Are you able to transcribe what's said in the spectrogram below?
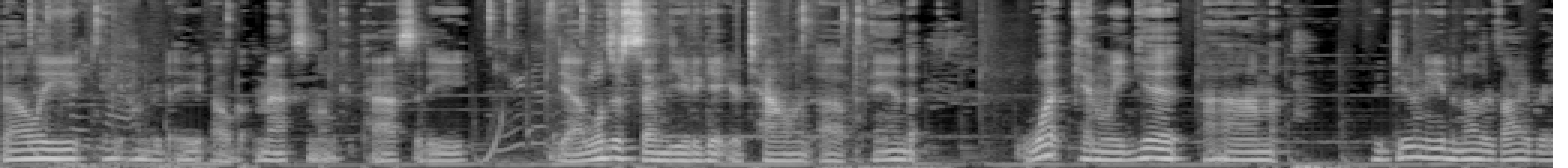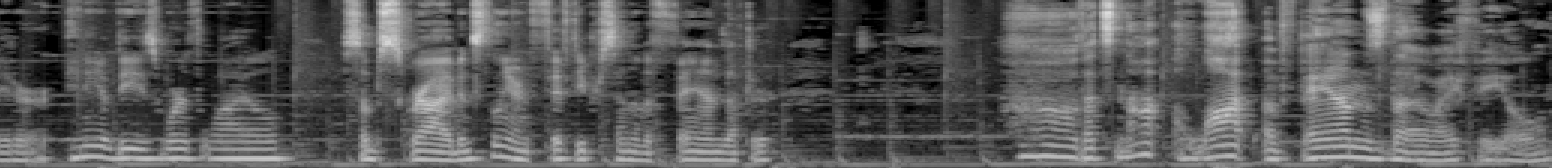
Beli, 808, oh, but maximum capacity. Yeah, we'll just send you to get your talent up. And what can we get? Um, we do need another vibrator. Any of these worthwhile? Subscribe. Instantly earn 50% of the fans after... Oh, that's not a lot of fans though, I feel.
